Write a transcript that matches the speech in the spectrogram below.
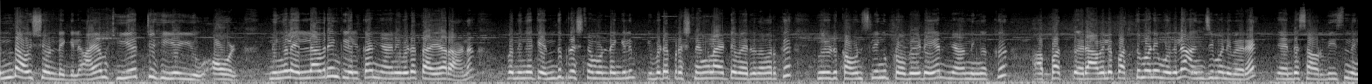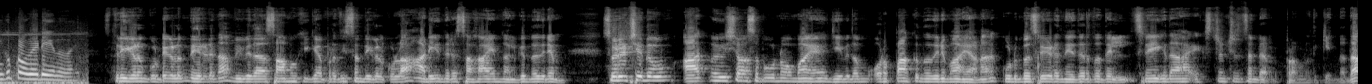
എന്താവശ്യമുണ്ടെങ്കിലും I am here to hear you all നിങ്ങളെല്ലാവരെയും കേൾക്കാൻ ഞാനിവിടെ തയ്യാറാണ്. അപ്പോൾ നിങ്ങൾക്ക് എന്ത് പ്രശ്നമുണ്ടെങ്കിലും ഇവിടെ പ്രശ്നങ്ങളായിട്ട് വരുന്നവർക്ക് ഇവരുടെ കൗൺസിലിംഗ് പ്രൊവൈഡ് ചെയ്യാൻ ഞാൻ നിങ്ങൾക്ക് പത്ത് രാവിലെ പത്ത് മണി മുതൽ അഞ്ച് മണി വരെ ഞാൻ എന്റെ സർവീസ് നിങ്ങൾക്ക് പ്രൊവൈഡ് ചെയ്യുന്നതായി സ്ത്രീകളും കുട്ടികളും നേരിടുന്ന വിവിധ സാമൂഹിക പ്രതിസന്ധികൾക്കുള്ള അടിയന്തര സഹായം നൽകുന്നതിനും സുരക്ഷിതവും ആത്മവിശ്വാസപൂർണവുമായ ജീവിതം ഉറപ്പാക്കുന്നതിനുമായാണ് കുടുംബശ്രീയുടെ നേതൃത്വത്തിൽ സ്നേഹിത എക്സ്റ്റൻഷൻ സെന്റർ പ്രവർത്തിക്കുന്നത്.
